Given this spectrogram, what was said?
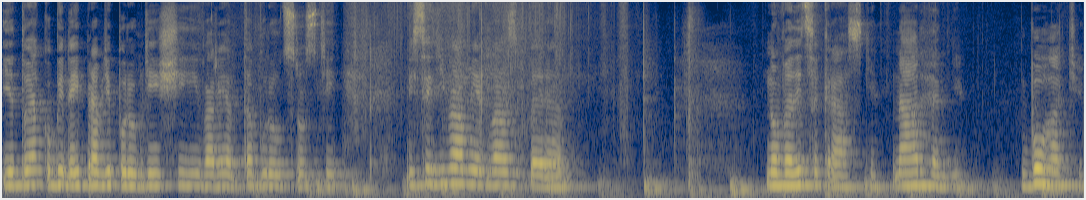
je to jakoby nejpravděpodobnější varianta budoucnosti. Když se dívám, jak vás bere, no velice krásně, nádherně, bohatě,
